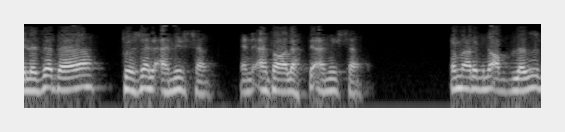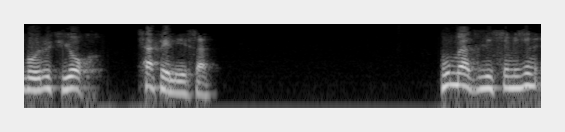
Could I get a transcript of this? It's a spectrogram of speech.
Eləcə də gözəl əmirsən, yəni ədalətli əmirsən. Ömər ibn Abdüləziz buyurur ki, yox, səhv eləyirsən bu məclisimizin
